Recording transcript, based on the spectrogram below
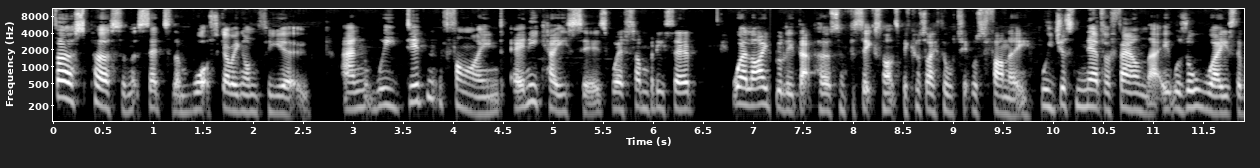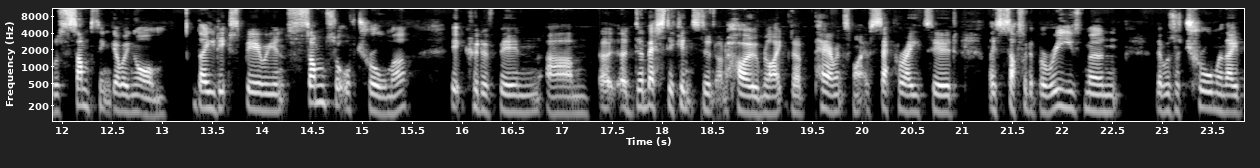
first person that said to them, What's going on for you? And we didn't find any cases where somebody said, well, I bullied that person for six months because I thought it was funny. We just never found that. It was always there was something going on. They'd experienced some sort of trauma. It could have been um, a, a domestic incident at home, like the parents might have separated, they suffered a bereavement, there was a trauma, they,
